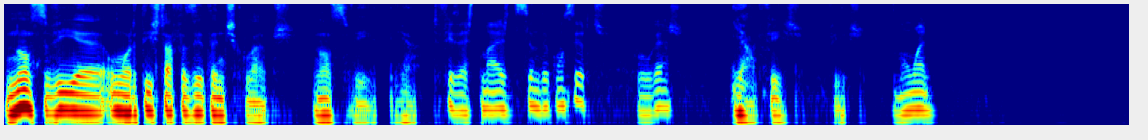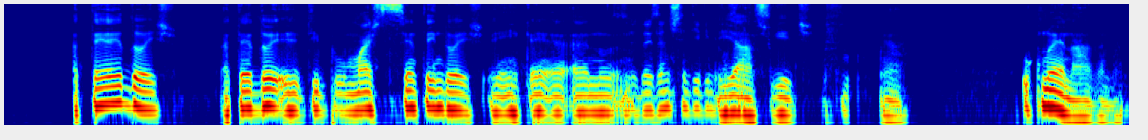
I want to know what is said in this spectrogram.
Não se via um artista a fazer tantos clubes. Não se via. Yeah. Tu fizeste mais de 60 concertos com o gancho? Já, yeah, fiz, fiz. Num ano? Até dois. Até dois, tipo, mais de 60 em dois. Em, em, no, dois anos, 120 yeah, seguidos. Yeah. O que não é nada, mano.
